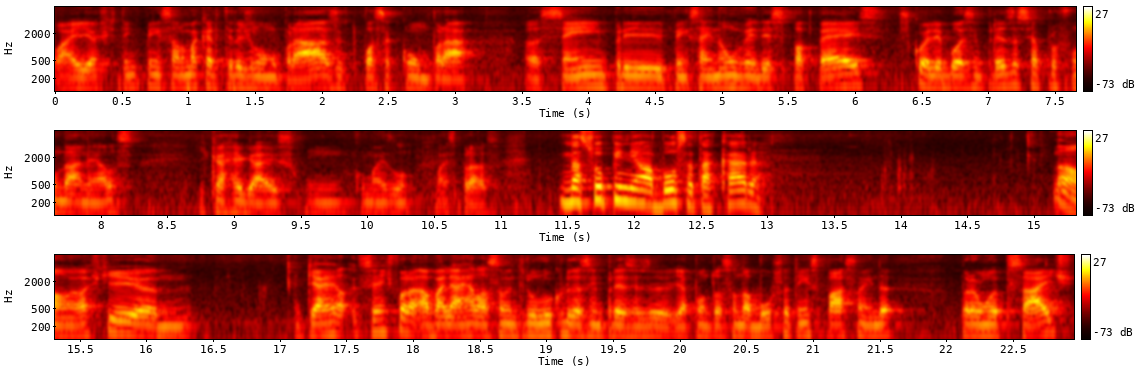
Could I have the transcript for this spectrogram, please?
aí acho que tem que pensar numa carteira de longo prazo, que tu possa comprar uh, sempre, pensar em não vender esses papéis, escolher boas empresas, se aprofundar nelas e carregar isso com, com mais, mais prazo. Na sua opinião, a bolsa está cara? Não, eu acho que, hum, que a, se a gente for avaliar a relação entre o lucro das empresas e a pontuação da bolsa, tem espaço ainda para um upside.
